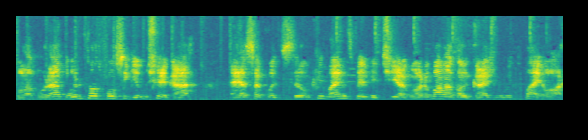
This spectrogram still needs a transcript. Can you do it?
colaboradores, nós conseguimos chegar a essa condição que vai nos permitir agora uma alavancagem muito maior.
